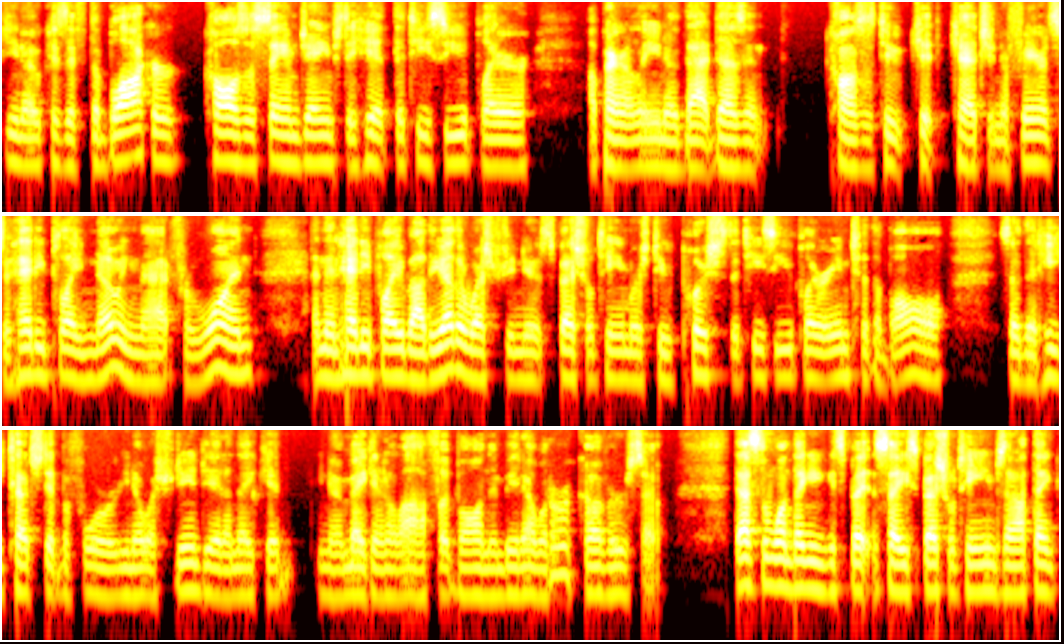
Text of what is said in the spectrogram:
you know, because if the blocker causes Sam James to hit the TCU player, apparently, you know, that doesn't constitute catch interference. So heady play knowing that for one, and then heady play by the other West Virginia special teamers to push the TCU player into the ball so that he touched it before, you know, West Virginia did, and they could, you know, make it a live football and then being able to recover. So that's the one thing you can spe- say special teams. And I think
